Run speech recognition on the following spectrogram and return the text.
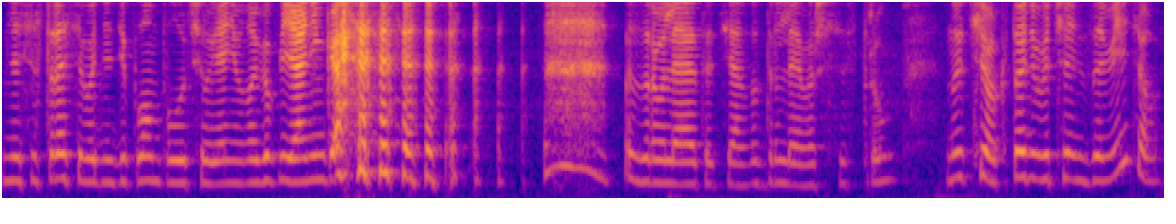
У меня сестра сегодня диплом получила, я немного пьяненькая. Поздравляю, Татьяна, поздравляю вашу сестру. Ну чё, кто-нибудь что-нибудь заметил?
